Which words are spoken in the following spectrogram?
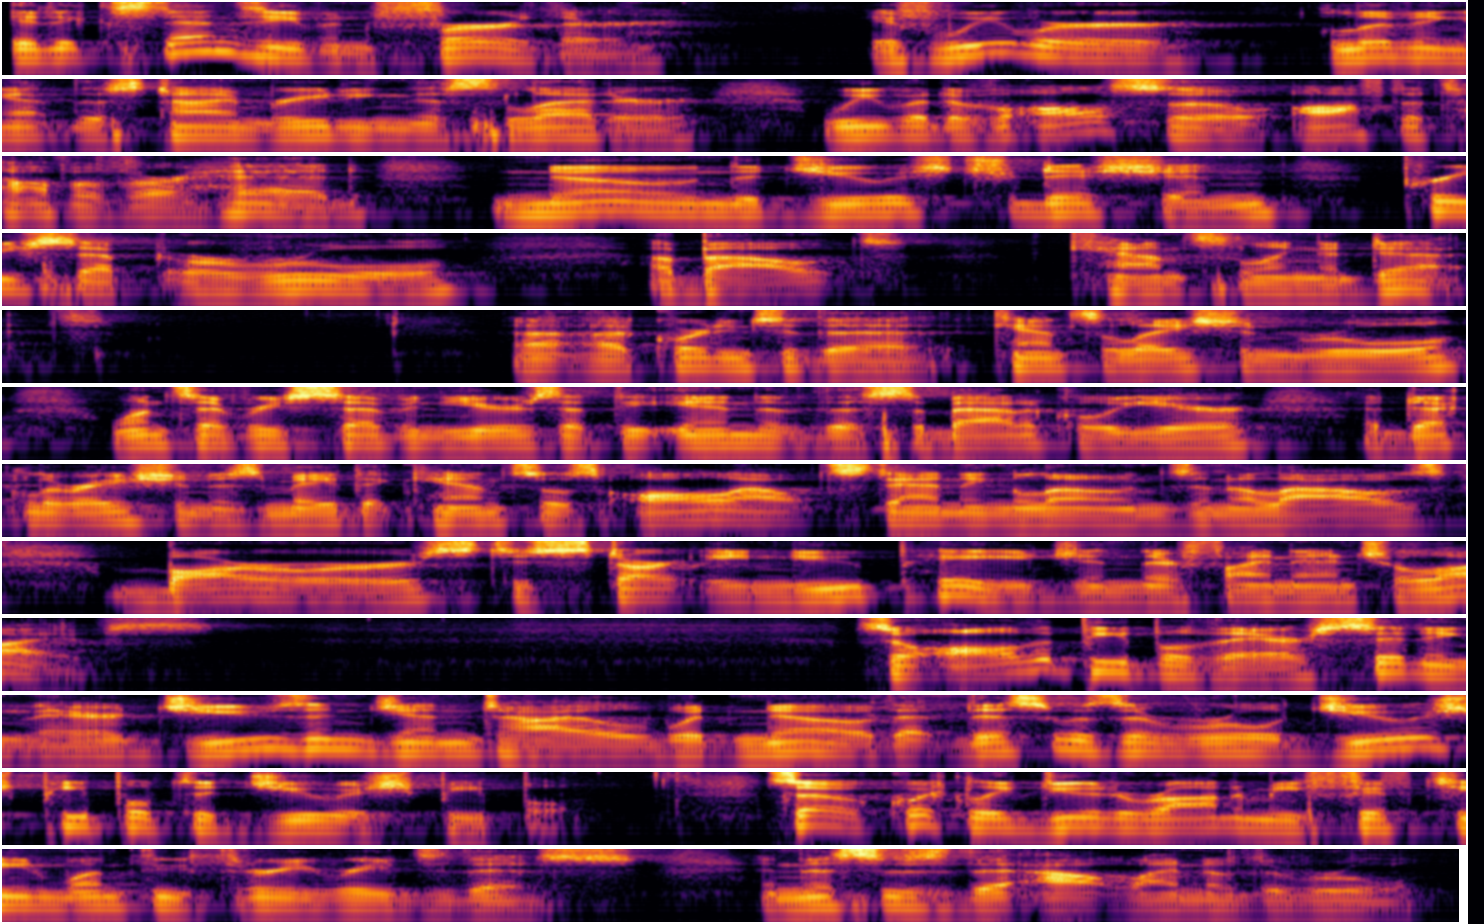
it extends even further. If we were living at this time reading this letter, we would have also, off the top of our head, known the Jewish tradition, precept, or rule about canceling a debt. Uh, according to the cancellation rule, once every seven years at the end of the sabbatical year, a declaration is made that cancels all outstanding loans and allows borrowers to start a new page in their financial lives. So, all the people there sitting there, Jews and Gentile, would know that this was a rule Jewish people to Jewish people. So, quickly, Deuteronomy 15, 1 through 3 reads this, and this is the outline of the rule.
